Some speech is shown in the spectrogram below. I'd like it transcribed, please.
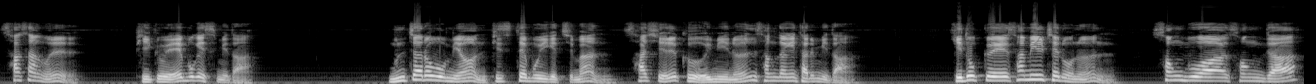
사상을 비교해 보겠습니다. 문자로 보면 비슷해 보이겠지만 사실 그 의미는 상당히 다릅니다. 기독교의 삼위일체론은 성부와 성자,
